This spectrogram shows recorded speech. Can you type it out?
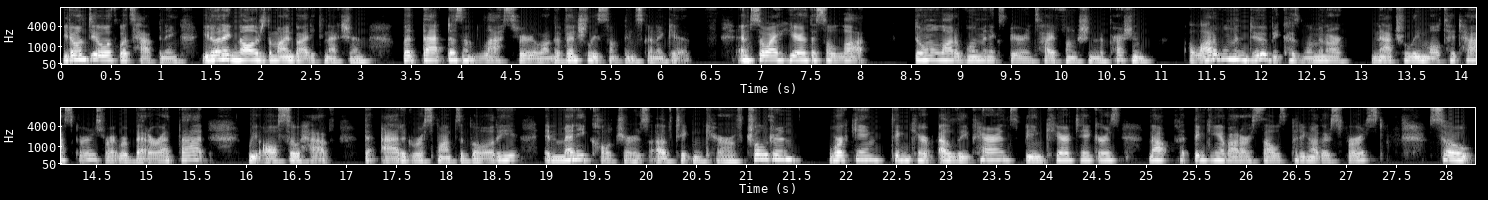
You don't deal with what's happening. You don't acknowledge the mind body connection, but that doesn't last very long. Eventually, something's going to give. And so I hear this a lot. Don't a lot of women experience high function depression? A lot of women do because women are naturally multitaskers, right? We're better at that. We also have the added responsibility in many cultures of taking care of children, working, taking care of elderly parents, being caretakers, not thinking about ourselves, putting others first. So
